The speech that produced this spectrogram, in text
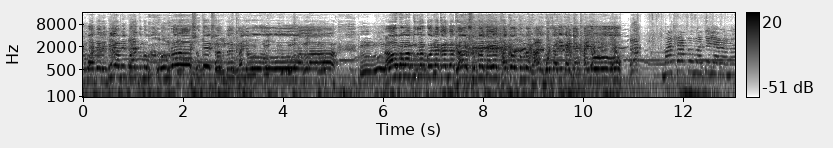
তোমাদের বিয়ে আমি তোমরা সুখে সঙ্গে খাইও, আল্লাহ। রাও বাবা তোমরা কইলা কান্দা খাও শুকা যায় থাকো তোমরা ঘাস ঘোষালি কাইটা খাইও। মাথা কমাতে লাগানো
